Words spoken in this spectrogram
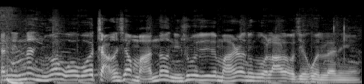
哎，你那你说我我长得像馒头，你是不是就马上就给我拉倒结婚了呢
